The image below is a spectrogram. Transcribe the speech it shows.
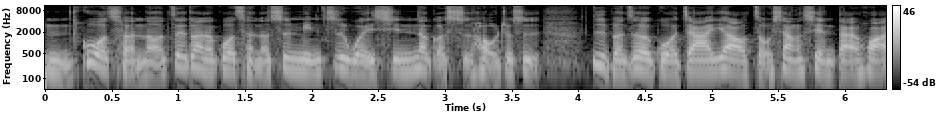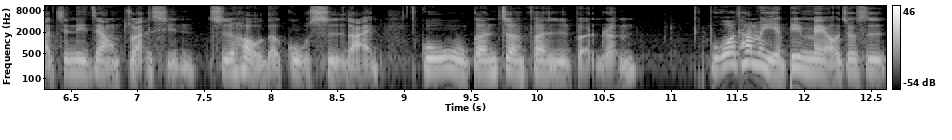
嗯，过程呢？这段的过程呢，是明治维新那个时候，就是日本这个国家要走向现代化，经历这样转型之后的故事，来鼓舞跟振奋日本人。不过他们也并没有就是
